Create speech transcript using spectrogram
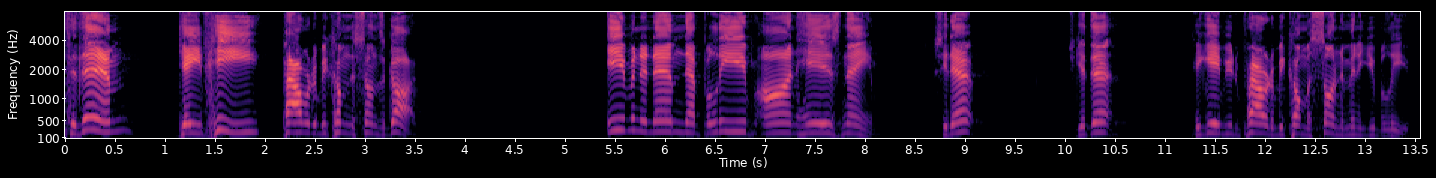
To them gave he power to become the sons of God, even to them that believe on his name. See that? Did you get that? He gave you the power to become a son the minute you believed.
